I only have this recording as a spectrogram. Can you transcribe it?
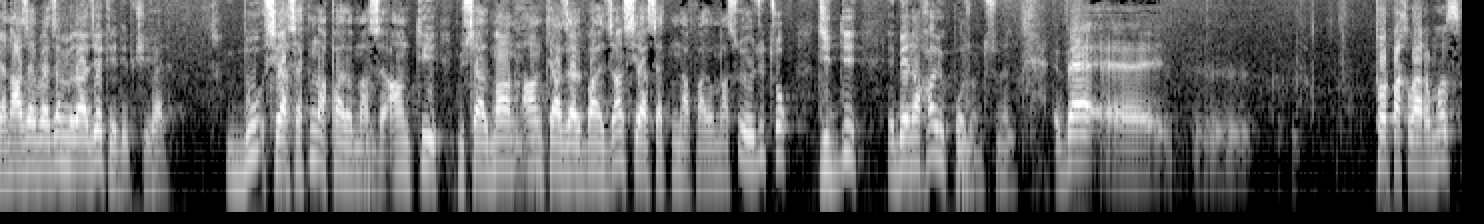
Yəni Azərbaycan müraciət edib ki, bəli. bu siyasətin aparılması, anti-müsəlman, anti-Azərbaycan siyasətinin aparılması özü çox ciddi e, beynəlxalq hüquq pozuntusudur. Və e, torpaqlarımız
